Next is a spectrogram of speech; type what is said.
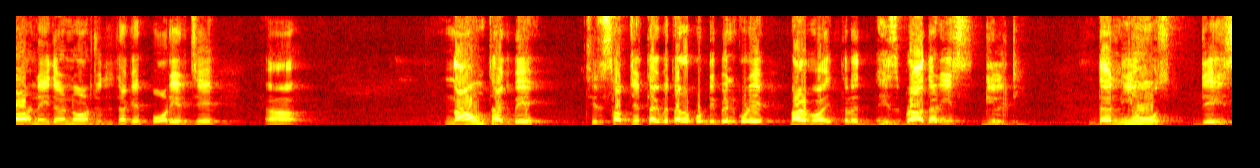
or, neither nor যদি থাকে, পরের যে নাউন থাকবে, সে সাবজেক্ট থাকবে, তার উপর ডিপেন্ড করে ভার্ব হয়। তাহলে his brother is guilty the news is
